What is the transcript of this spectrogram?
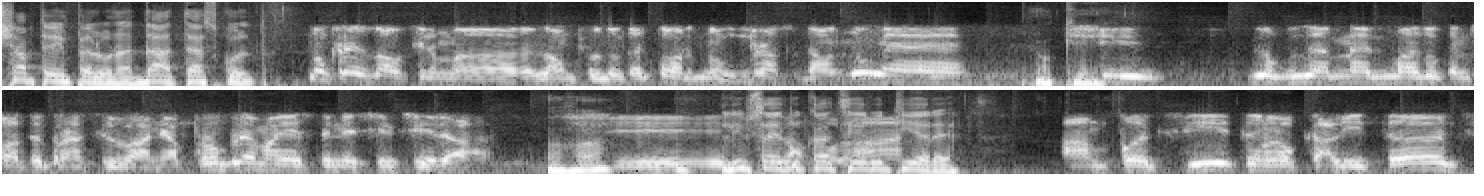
7000 pe lună. Da, te ascult. Nu, lucrez la o firmă, la un producător, nu vreau să dau nume, okay. și lucrurile mă duc în toată Transilvania. Problema este nesimțirea. Aha. Și Lipsa la educației volan rutiere. Am pățit în localități,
